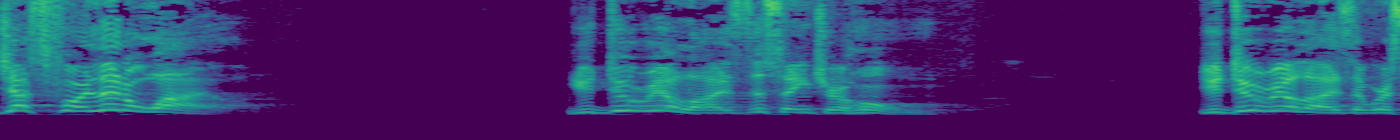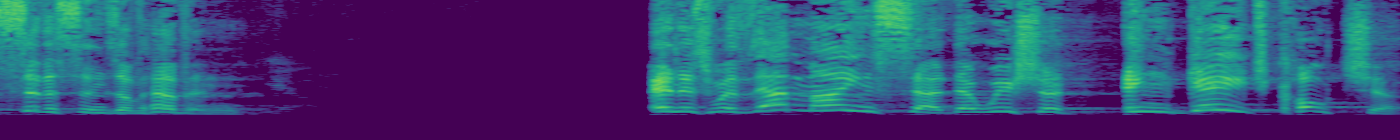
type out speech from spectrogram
just for a little while. You do realize this ain't your home. You do realize that we're citizens of heaven. And it's with that mindset that we should engage culture.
